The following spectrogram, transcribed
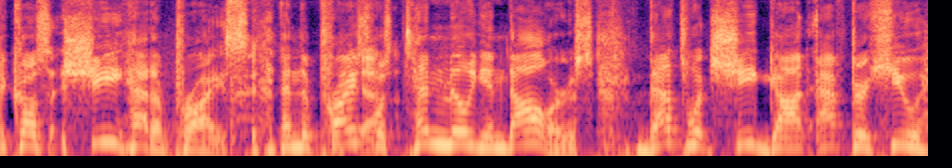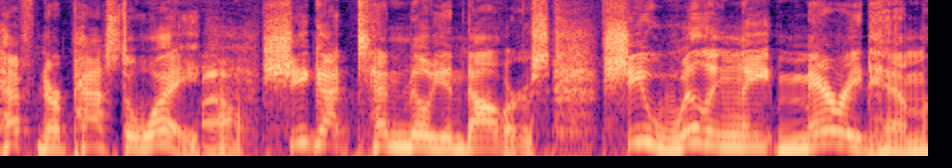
Because she had a price, and the price was $10 million. That's what she got after Hugh Hefner passed away. Wow. She got $10 million. She willingly married him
